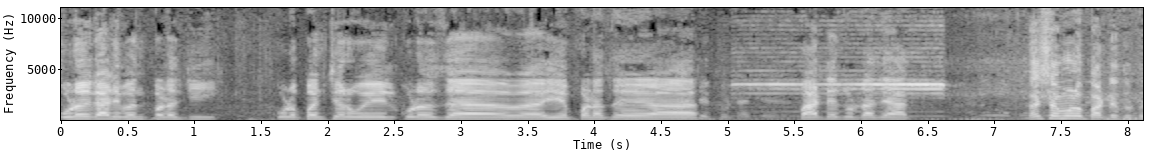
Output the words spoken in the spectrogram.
कुठं गाडी बंद पडायची कुठं पंक्चर होईल कुठं ज- हे पडत पाट्या तुटाच्या कशामुळे पाटे तुटत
